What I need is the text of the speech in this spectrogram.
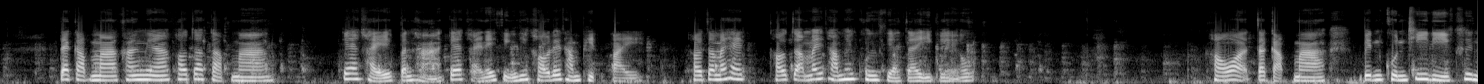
ำแต่กลับมาครั้งเนี้ยเขาจะกลับมาแก้ไขปัญหา แก้ไขในสิ่งที่เขาได้ทำผิดไป เขาจะไม่ให้เขาจะไม่ทำให้คุณเสียใจอีกแล้ว เขาอะจะกลับมาเป็นคนที่ดีขึ้น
